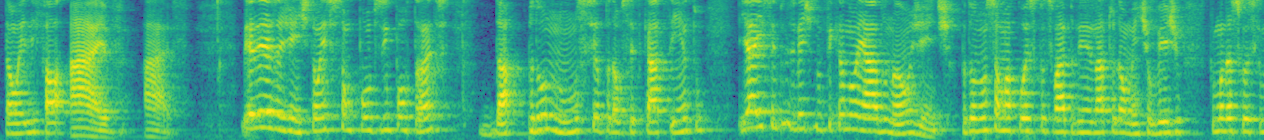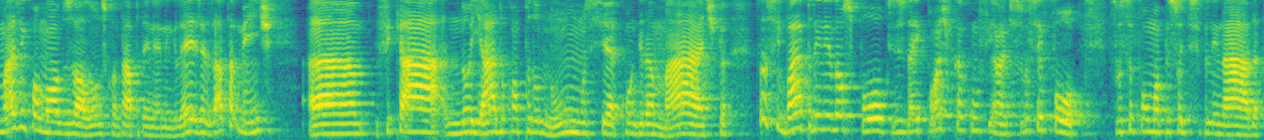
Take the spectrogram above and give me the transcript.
Então ele fala I've, I've. Beleza, gente? Então esses são pontos importantes da pronúncia para você ficar atento. E aí simplesmente não fica noiado não, gente. Pronúncia é uma coisa que você vai aprender naturalmente. Eu vejo que uma das coisas que mais incomoda os alunos quando estão tá aprendendo inglês é exatamente uh, ficar noiado com a pronúncia, com a gramática. Então assim, vai aprendendo aos poucos, isso daí pode ficar confiante. Se você for, se você for uma pessoa disciplinada,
